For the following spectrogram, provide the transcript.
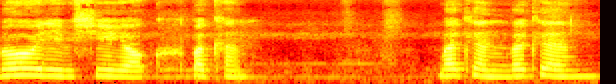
Böyle bir şey yok. Bakın. Bakın, bakın.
